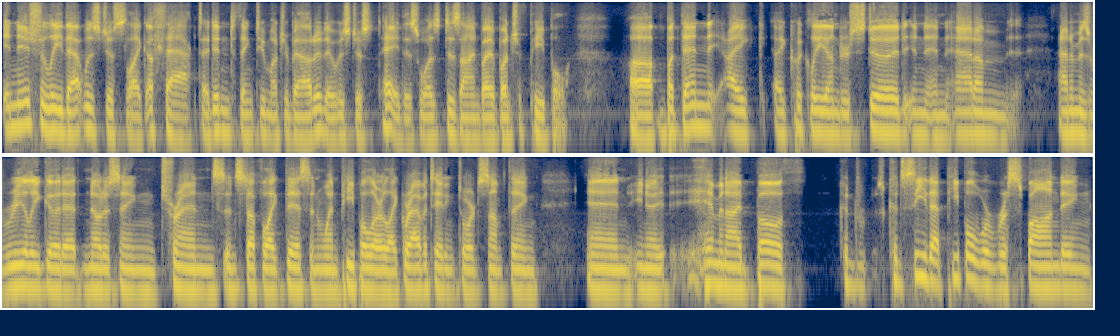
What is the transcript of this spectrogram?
initially that was just like a fact. I didn't think too much about it. It was just, hey, this was designed by a bunch of people. Uh, but then I I quickly understood, and, and Adam Adam is really good at noticing trends and stuff like this, and when people are like gravitating towards something, and you know, him and I both could could see that people were responding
